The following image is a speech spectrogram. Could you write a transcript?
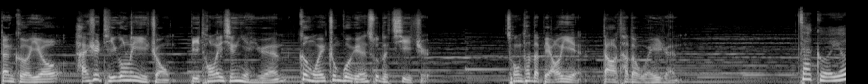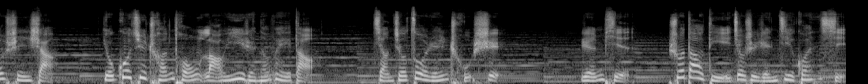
但葛优还是提供了一种比同类型演员更为中国元素的气质，从他的表演到他的为人，在葛优身上，有过去传统老艺人的味道，讲究做人处事，人品说到底就是人际关系。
